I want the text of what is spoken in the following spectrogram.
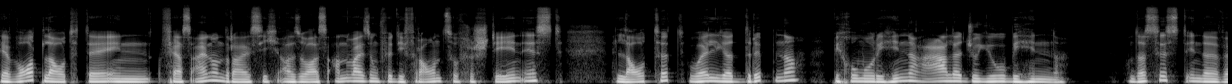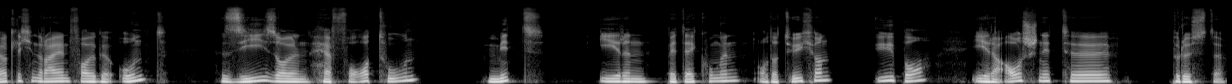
Der Wortlaut, der in Vers 31 also als Anweisung für die Frauen zu verstehen ist, lautet وَلْيَضْرِبْنَ بِخُمُرِهِنَّ عَلَى جُيُوبِهِنَّ Und das ist in der wörtlichen Reihenfolge und sie sollen hervortun mit ihren Bedeckungen oder Tüchern über ihre Ausschnitte, Brüste.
